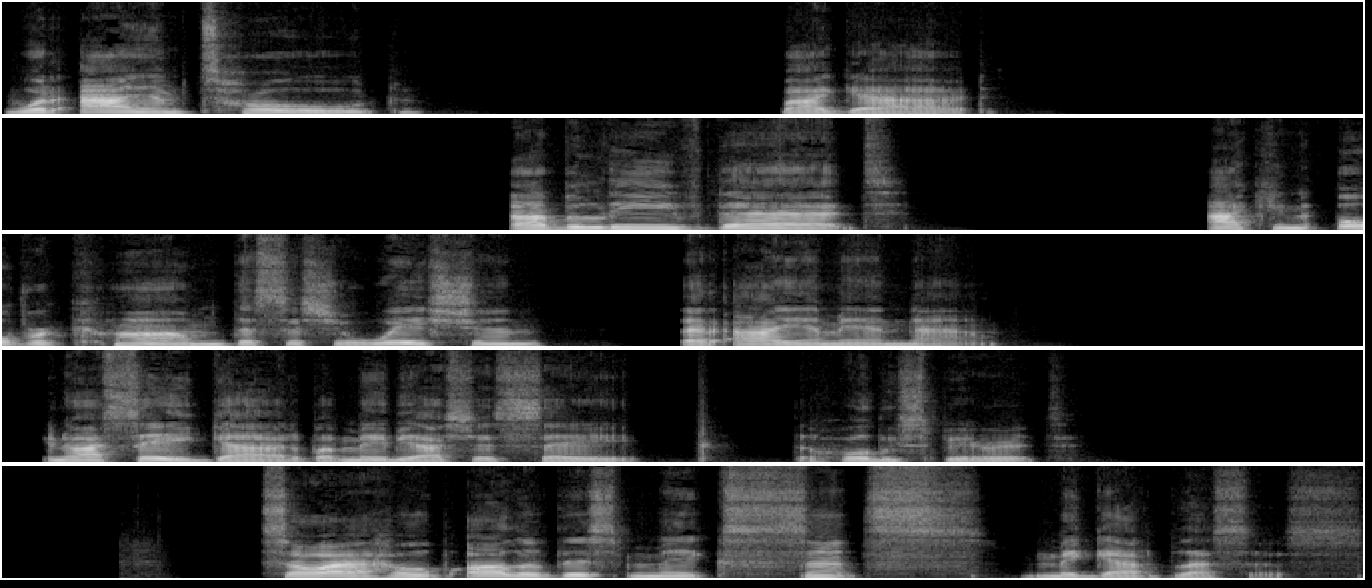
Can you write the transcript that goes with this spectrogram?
what I am told by God, I believe that I can overcome the situation that I am in now. You know, I say God, but maybe I should say the Holy Spirit. So I hope all of this makes sense. May God bless us.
